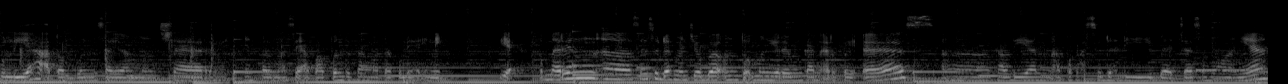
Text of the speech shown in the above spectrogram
kuliah ataupun saya men-share informasi apa pun tentang mata kuliah ini. Ya, kemarin uh, saya sudah mencoba untuk mengirimkan. Uh, kalian apakah sudah dibaca semuanya?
